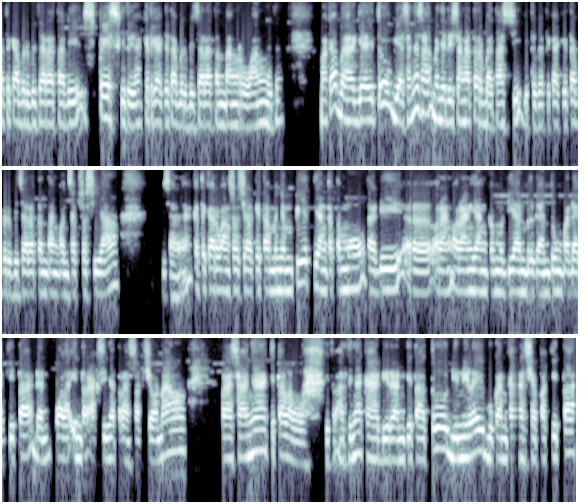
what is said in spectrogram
ketika berbicara tadi space gitu ya, ketika kita berbicara tentang ruang gitu, maka bahagia itu biasanya menjadi sangat terbatasi gitu ketika kita berbicara tentang konsep sosial misalnya ketika ruang sosial kita menyempit yang ketemu tadi eh, orang-orang yang kemudian bergantung pada kita dan pola interaksinya transaksional rasanya kita lelah gitu. Artinya kehadiran kita tuh dinilai bukan karena siapa kita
